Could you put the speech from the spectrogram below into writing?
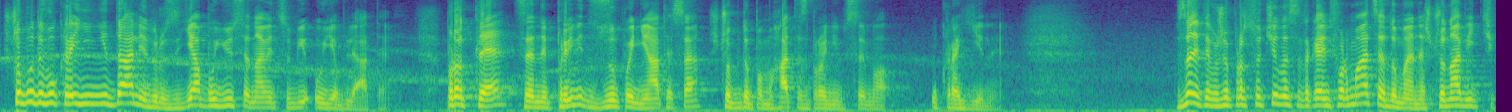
Що буде в Україні далі, друзі, я боюся навіть собі уявляти. Проте це не привід зупинятися, щоб допомагати Збройним силам України. Знаєте, вже просочилася така інформація до мене, що навіть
